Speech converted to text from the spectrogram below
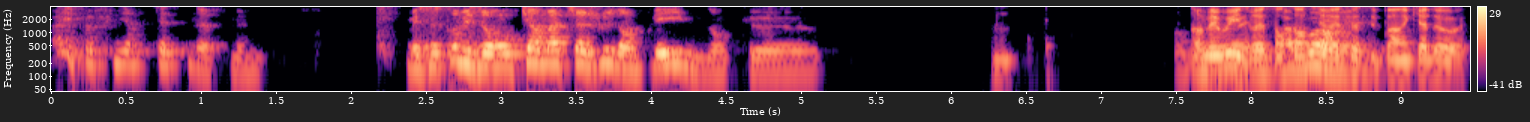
Ah, ils peuvent finir peut-être 9 même. Mais ça se trouve, ils auront qu'un match à jouer dans le play-in. Donc, euh, Hmm. Non, mais oui, ils devraient s'en sortir voir, et ça, ouais. c'est pas un cadeau. ouais.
